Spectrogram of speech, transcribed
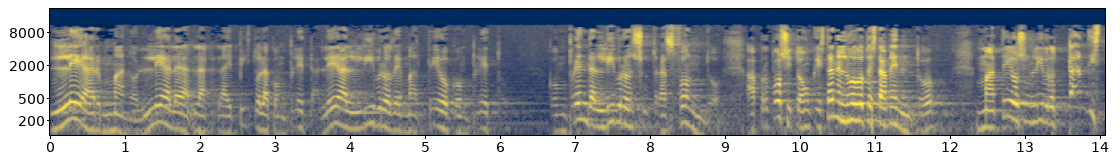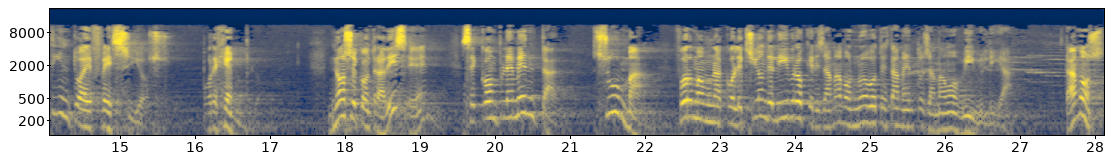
Lea, hermano, lea la, epístola completa, lea el libro de Mateo completo, comprenda el libro en su trasfondo. A propósito, aunque está en el Nuevo Testamento, Mateo es un libro tan distinto a Efesios, por ejemplo. No se contradice, ¿eh? se complementan suma, forman una colección de libros que le llamamos Nuevo Testamento, llamamos Biblia. ¿Estamos?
